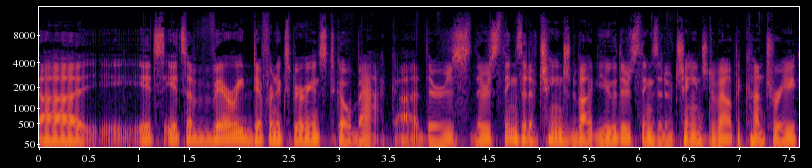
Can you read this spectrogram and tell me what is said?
uh, it's it's a very different experience to go back. Uh, there's there's things that have changed about you. There's things that have changed about the country,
